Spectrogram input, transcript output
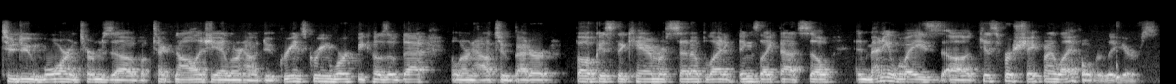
to do more in terms of technology. I learned how to do green screen work because of that. I learned how to better focus the camera, set up lighting, things like that. So, in many ways, uh, Kids First shaped my life over the years.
